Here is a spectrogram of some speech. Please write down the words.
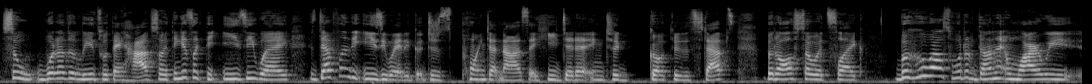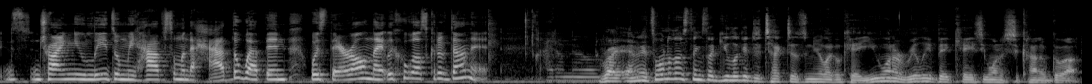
So, what other leads would they have? So, I think it's like the easy way. It's definitely the easy way to go, just point at Nas that he did it and to go through the steps. But also, it's like. But who else would have done it, and why are we trying new leads when we have someone that had the weapon, was there all night? Like, who else could have done it? I don't know. Right, and it's one of those things like you look at detectives and you're like, okay, you want a really big case, you want it to kind of go out.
